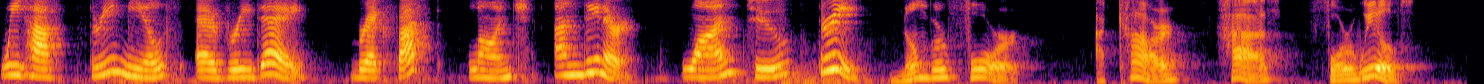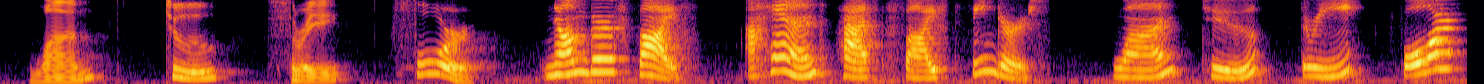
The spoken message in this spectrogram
we have three meals every day breakfast, lunch, and dinner. One, two, three. Number 4. A car has four wheels. One, two, three, four. Number five, a hand has five fingers. One, two, three, four,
